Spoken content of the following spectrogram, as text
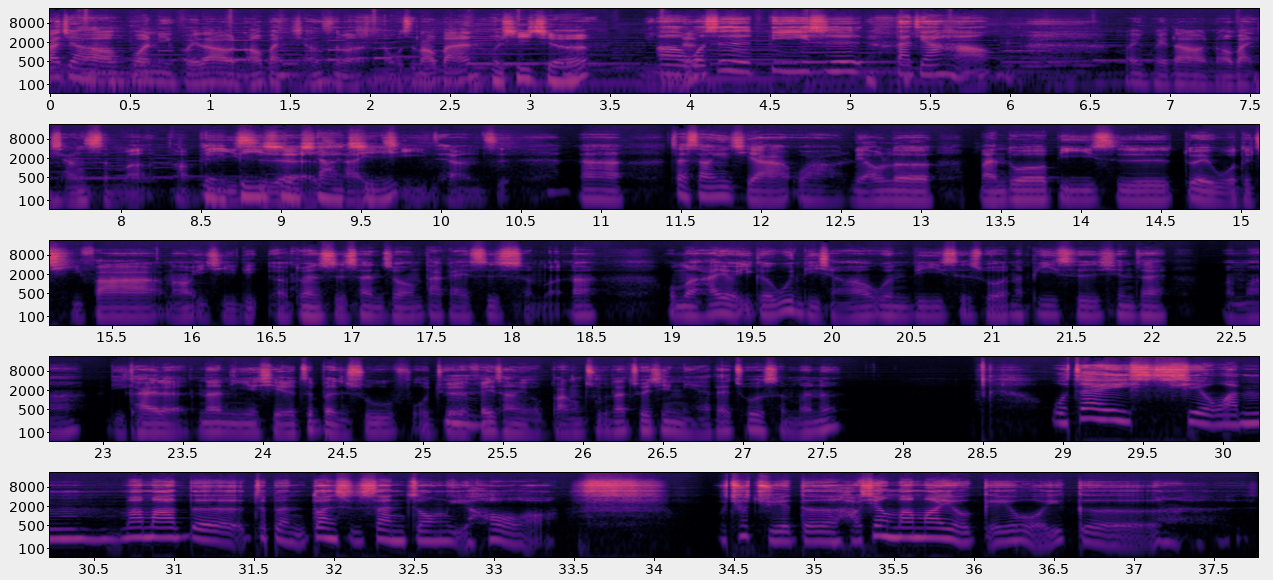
大家好，欢迎回到老板想什么？我是老板，我是一哲，啊，我是毕医师，大家好，欢迎回到老板想什么？好，毕医师的下一集这样子。那在上一集啊，哇，聊了蛮多毕医师对我的启发，然后以及呃断食善终大概是什么？那我们还有一个问题想要问毕医师，说那毕医师现在妈妈离开了，那你也写了这本书，我觉得非常有帮助。那最近你还在做什么呢？我在写完妈妈的这本《断食善终》以后哦，我就觉得好像妈妈有给我一个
